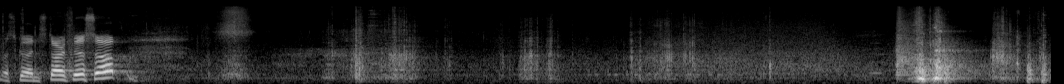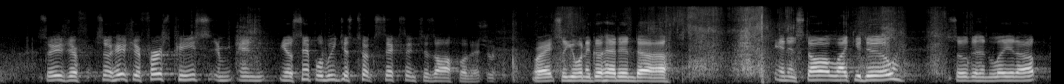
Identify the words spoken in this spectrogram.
let's go ahead and start this up. So here's your so here's your first piece, and, and you know, simply we just took six inches off of it, Sure. right? So you want to go ahead and uh, and install it like you do. So go ahead and lay it up.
